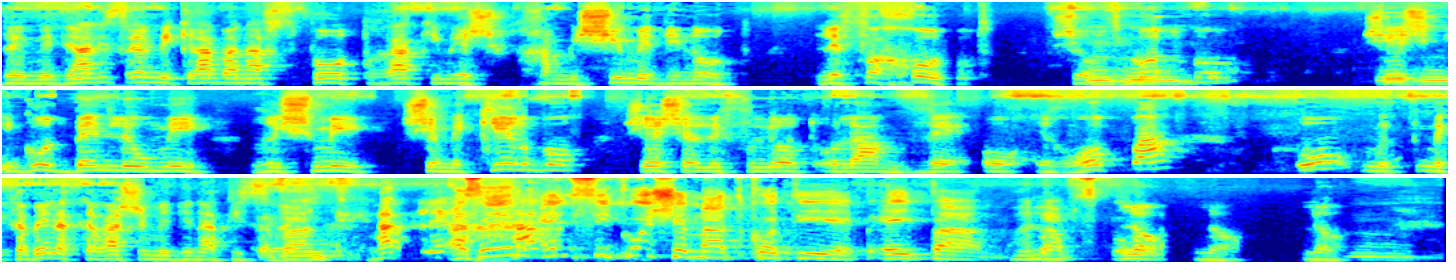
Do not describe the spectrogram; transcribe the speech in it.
ומדינת ישראל מכירה בענף ספורט רק אם יש 50 מדינות לפחות שעוסקות mm-hmm. בו, שיש mm-hmm. איגוד בינלאומי רשמי שמכיר בו, שיש אליפויות עולם ו/או אירופה, הוא מקבל הכרה של מדינת ישראל. הבנתי. רק לאחר... אז אין, אין סיכוי שמטקו תהיה אי פעם, לא, ענף ספורט. לא, לא, לא. Mm.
